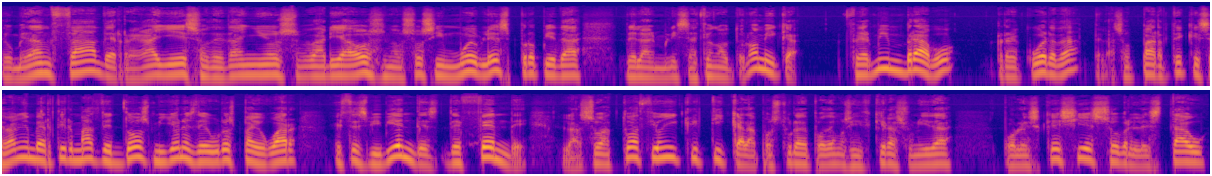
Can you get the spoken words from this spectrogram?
de humedanza, de regalles o de daños variados en esos inmuebles propiedad de la Administración Autonómica. Fermín Bravo recuerda, de la su parte, que se van a invertir más de 2 millones de euros para igualar estas viviendas. Defende la su actuación y critica la postura de Podemos e Izquierda Unida por los queixes sobre el estado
